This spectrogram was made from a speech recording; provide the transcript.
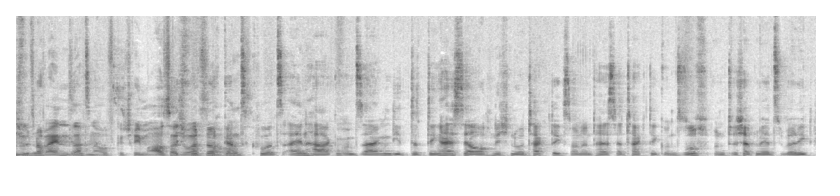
von uns beiden Sachen kurz, aufgeschrieben, außer ich du hast noch, noch ganz was. kurz einhaken und sagen, die, das Ding heißt ja auch nicht nur Taktik, sondern das heißt ja Taktik und Suff. Und ich habe mir jetzt überlegt,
